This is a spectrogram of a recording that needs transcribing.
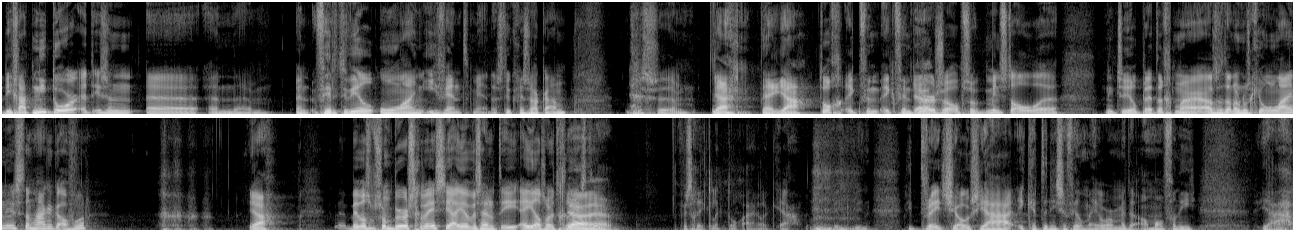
Die gaat niet door. Het is een, een, ehm, een virtueel online event. Maar ja, daar is natuurlijk geen zak aan. Dus ja, nee, ja, toch. Ik vind, ik vind Ja. beurzen op zijn minst al niet zo heel prettig. Maar als het dan ook nog een keer online is, dan haak ik af hoor. ja. Ben je wel eens op zo'n beurs geweest? Ja, ja we zijn op de EAS ooit geweest. Ja, ja. Verschrikkelijk toch eigenlijk, ja. Die trade shows, ja, ik heb er niet zoveel mee hoor. Met allemaal van die, ja...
